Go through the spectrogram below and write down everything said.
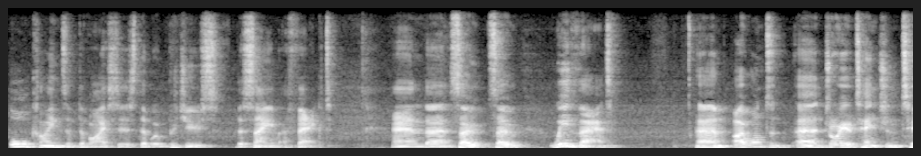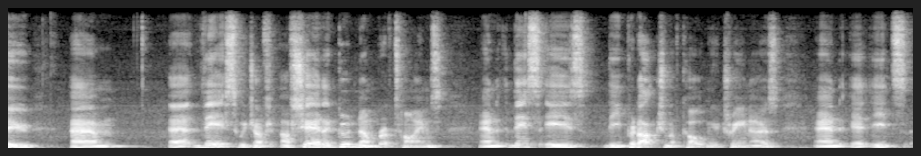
all kinds of devices that would produce the same effect. And uh, so, so with that, um, I want to uh, draw your attention to um, this, which I've, I've shared a good number of times. And this is the production of cold neutrinos and it, it's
